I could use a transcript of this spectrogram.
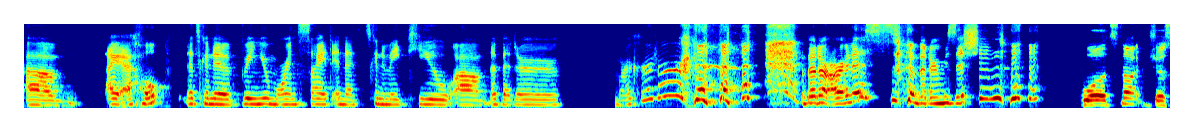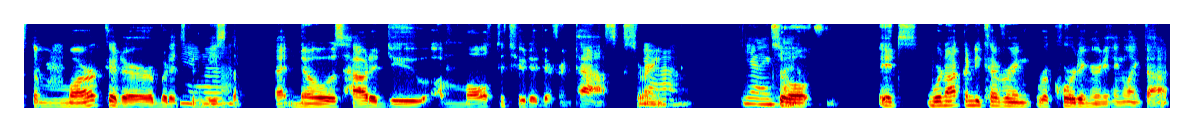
um, I, I hope that's going to bring you more insight and that's going to make you um, a better marketer, a better artist, a better musician. well, it's not just a marketer, but it's yeah. going to be someone that knows how to do a multitude of different tasks, right? Yeah. Yeah. Exactly. So it's we're not going to be covering recording or anything like that.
